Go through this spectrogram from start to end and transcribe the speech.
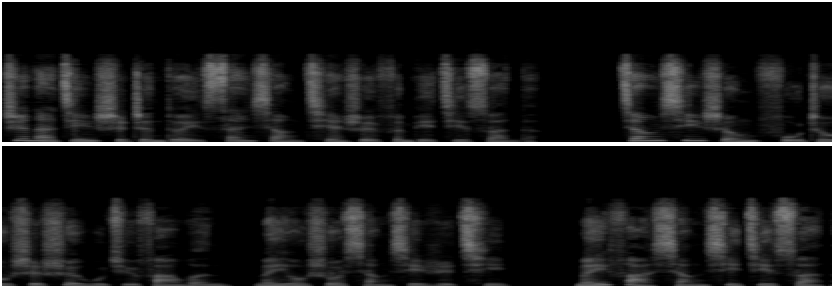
滞纳金是针对三项欠税分别计算的。江西省抚州市税务局发文没有说详细日期。没法详细计算，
